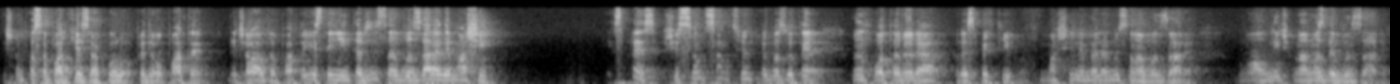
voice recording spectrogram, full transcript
deci nu poți să parchezi acolo, pe de o parte, de cealaltă parte este interzisă vânzarea de mașini. Expres. Și sunt sancțiuni prevăzute în hotărârea respectivă. Mașinile mele nu sunt la vânzare. Nu au niciun anunț de vânzare.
